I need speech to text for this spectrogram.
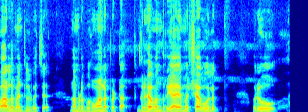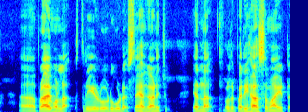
പാർലമെന്റിൽ വെച്ച് നമ്മുടെ ബഹുമാനപ്പെട്ട ഗൃഹമന്ത്രിയായ അമിത്ഷാ പോലും ഒരു പ്രായമുള്ള സ്ത്രീയോടുകൂടെ സ്നേഹം കാണിച്ചു എന്ന് വളരെ പരിഹാസമായിട്ട്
